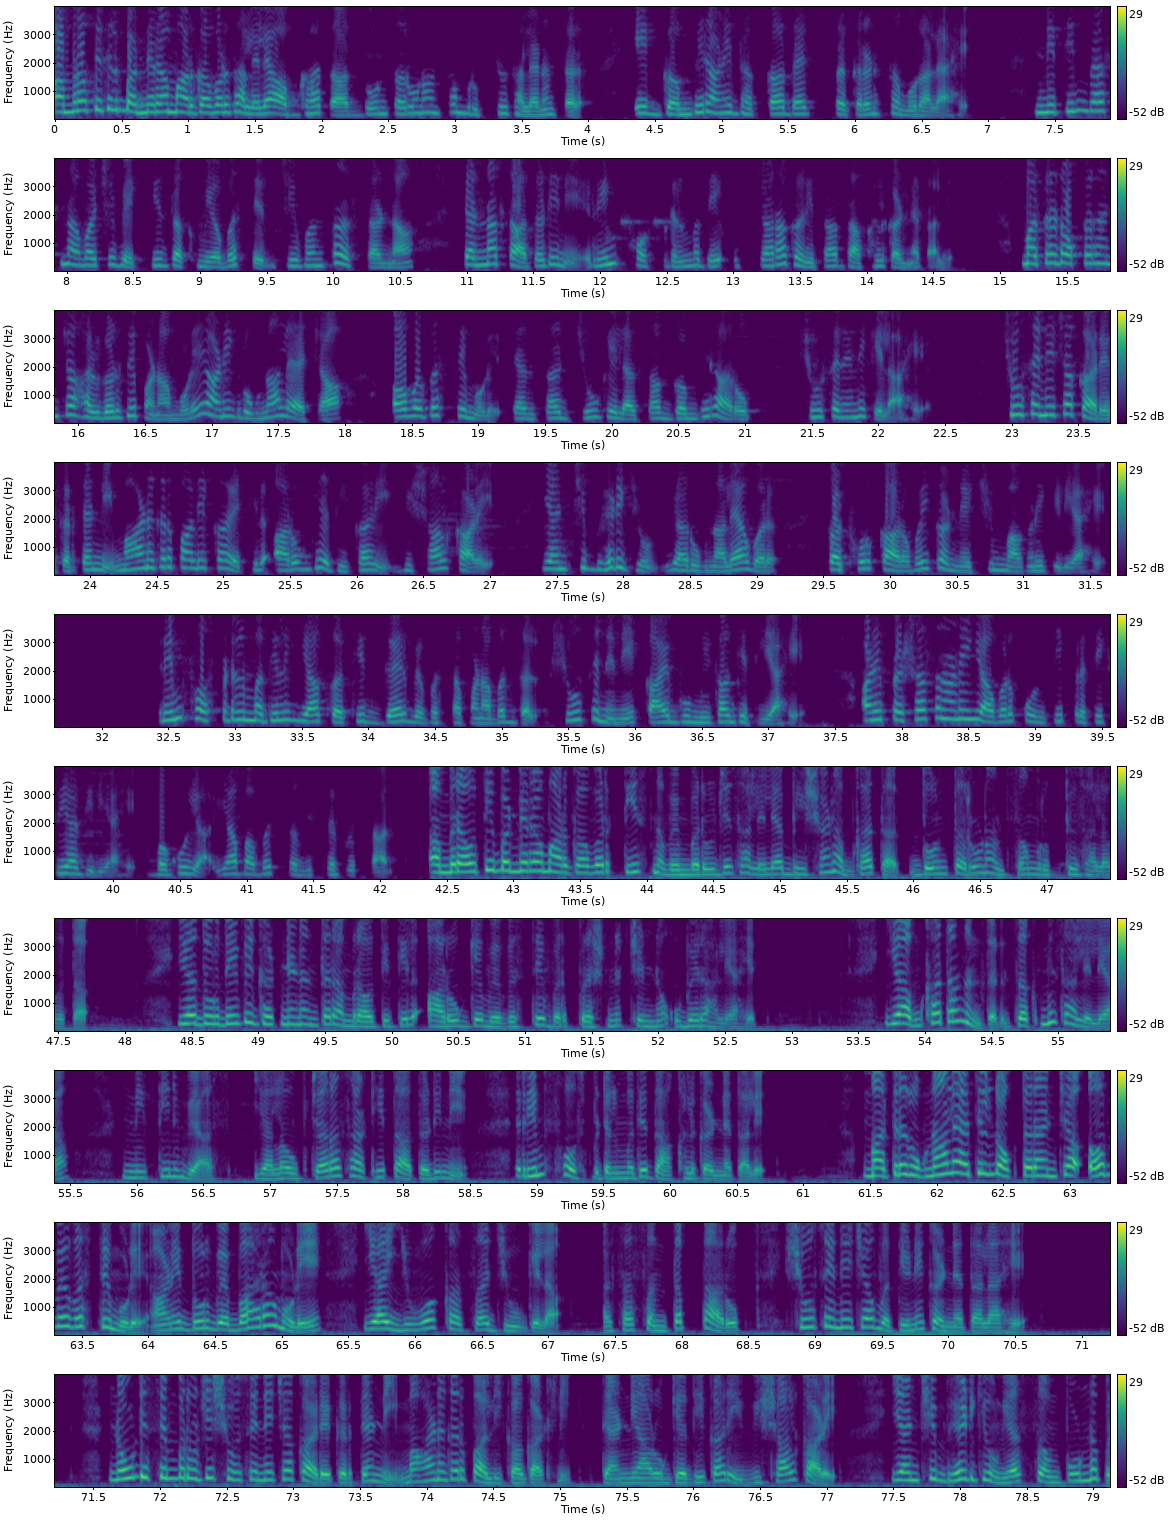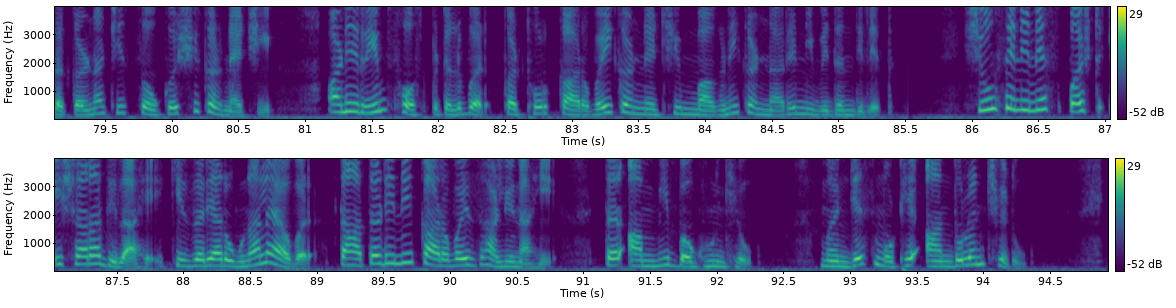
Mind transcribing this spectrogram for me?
अमरावतीतील बडनेरा मार्गावर झालेल्या अपघातात दोन तरुणांचा मृत्यू झाल्यानंतर एक गंभीर आणि धक्कादायक प्रकरण समोर आलं आहे. नितीन व्यास नावाची व्यक्ती जखमी अवस्थेत जिवंत असताना त्यांना तातडीने रिम्स हॉस्पिटलमध्ये उपचाराकरिता दाखल करण्यात आले. मात्र डॉक्टरांच्या हलगर्जीपणामुळे आणि रुग्णालयाच्या अव्यवस्थेमुळे त्यांचा जीव गेल्याचा गंभीर आरोप शिवसेनेने केला आहे. शिवसेनेच्या कार्यकर्त्यांनी महानगरपालिका येथील आरोग्य अधिकारी विशाल काळे यांची भेट घेऊन या रुग्णालयावर कठोर कारवाई करण्याची मागणी केली आहे. रिम्स हॉस्पिटलमधील या कथित गैरव्यवस्थापनाबद्दल शिवसेनेने काय भूमिका घेतली आहे आणि प्रशासनाने यावर कोणती प्रतिक्रिया दिली आहे? बघूया. याबाबत सविस्तर वृत्तांत. अमरावती बंडेरा मार्गावर तीस नोव्हेंबर रोजी झालेल्या भीषण अपघातात दोन तरुणांचा मृत्यू झाला होता. या दुर्दैवी घटनेनंतर अमरावतीतील आरोग्य व्यवस्थेवर प्रश्नचिन्ह उभे राहिले आहेत. या अपघातानंतर जखमी झालेल्या नितीन व्यास याला उपचारासाठी तातडीने रिम्स हॉस्पिटलमध्ये दाखल करण्यात आले. मात्र रुग्णालयातील डॉक्टरांच्या अव्यवस्थेमुळे आणि दुर्व्यवहारामुळे या युवकाचा जीव गेला असा संतप्त आरोप शिवसेनेच्या वतीने करण्यात आला आहे. नऊ डिसेंबर रोजी शिवसेनेच्या कार्यकर्त्यांनी महानगरपालिका गाठली. त्यांनी आरोग्य अधिकारी विशाल काळे यांची भेट घेऊन या संपूर्ण प्रकरणाची चौकशी करण्याची आणि रिम्स हॉस्पिटलवर कठोर कारवाई करण्याची मागणी करणारे निवेदन दिलेत. शिवसेनेने स्पष्ट इशारा दिला आहे की जर या रुग्णालयावर तातडीने कारवाई झाली नाही तर आम्ही बघून घेऊ. म्हणजेच मोठे आंदोलन छेडू.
